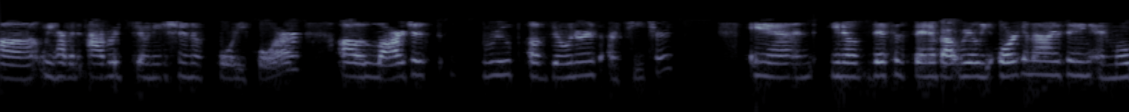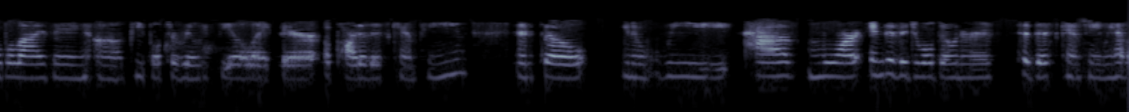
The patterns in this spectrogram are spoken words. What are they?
Uh, we have an average donation of 44. Our largest group of donors are teachers. And, you know, this has been about really organizing and mobilizing uh, people to really feel like they're a part of this campaign. And so, you know, we have more individual donors to this campaign. We have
